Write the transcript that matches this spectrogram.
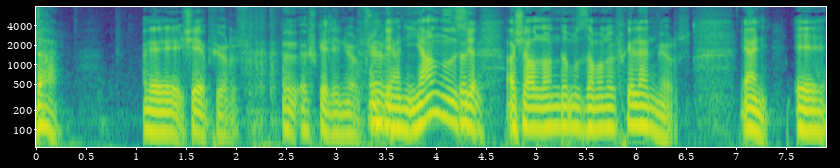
da e, şey yapıyoruz. Öfkeleniyoruz. Çünkü evet. yani yalnızca Tabii. aşağılandığımız zaman öfkelenmiyoruz. Yani e,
